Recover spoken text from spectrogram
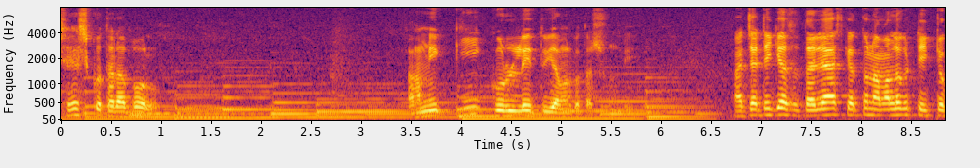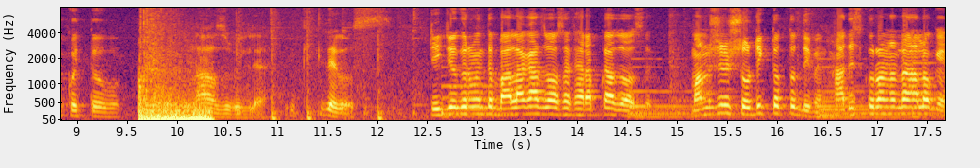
শেষ কথাটা বল আমি কি করলে তুই আমার কথা শুনবি? আচ্ছা ঠিক আছে তাহলে আজকে তো আমার লোক টিকটক করতে হব। কি দেখোস? টিকটকের মধ্যে বালা কাজও আছে খারাপ কাজও আছে। মানুষের সঠিক তথ্য দিবেন হাদিস কোরআনের আলোকে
